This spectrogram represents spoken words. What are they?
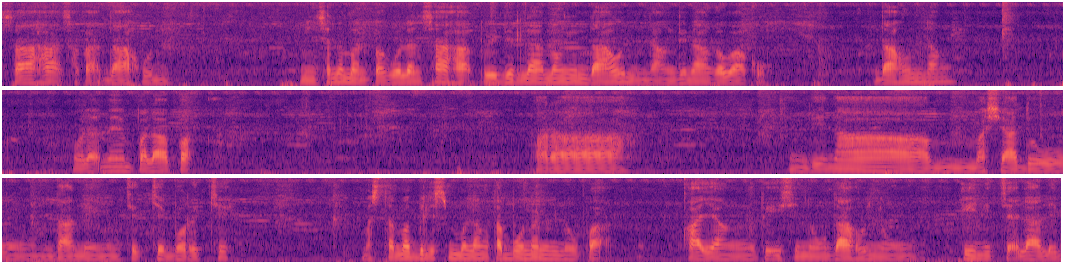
Saha saka dahon. Minsan naman pag walang saha pwede lamang yung dahon na ang ginagawa ko. Dahon lang. Wala na yung palapa. Para hindi na masyadong daming boritse basta mabilis mo lang tabunan ng lupa. Kayang tiisin ng dahon yung init sa ilalim.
